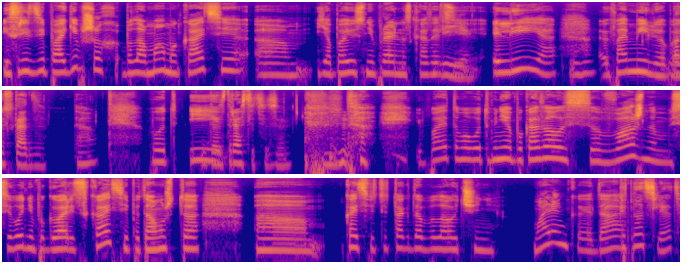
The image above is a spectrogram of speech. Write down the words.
И среди погибших была мама Кати, э, я боюсь неправильно сказать, Лия. Элия, Мгм. фамилию боюсь. Бахтадзе. Да. Вот, и, Да, здравствуйте, Зоя. да. и поэтому вот мне показалось важным сегодня поговорить с Катей, потому что а, Катя, ведь ты тогда была очень маленькая, да, 15 лет.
